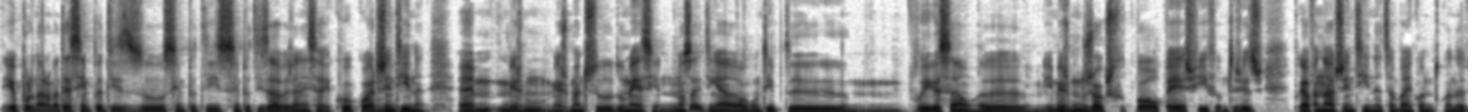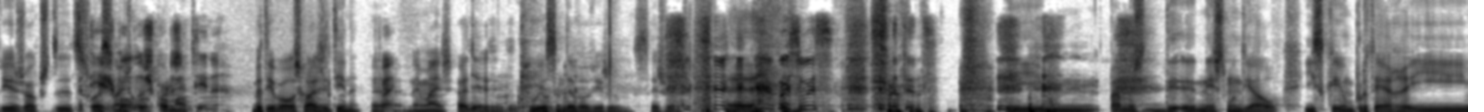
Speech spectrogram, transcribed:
eu por norma até simpatizo, simpatizo, simpatizava, já nem sei, com, com a Argentina, Eh, mesmo, mesmo antes do, do Messi, não sei, tinha algum tipo de, ligação eh, e mesmo nos jogos de futebol, PES, FIFA, muitas vezes pegava na Argentina também quando, quando havia jogos de, de seleções. bolas com a malta. Bati bolas com a Argentina, Bem. nem mais. Olha, o Wilson deve ouvir o Sérgio Vieira. Ouço, ouço. Sempre atento. E, hum, pá, mas de- neste Mundial isso caiu-me por terra e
